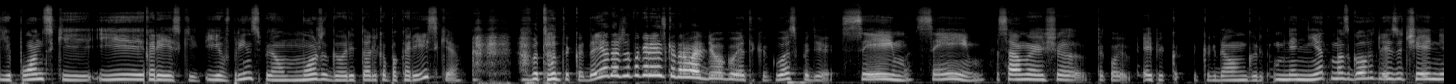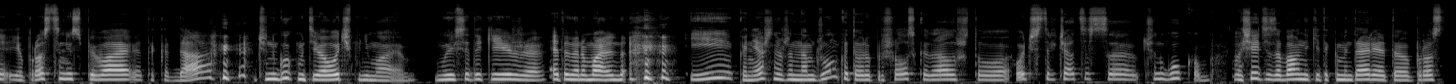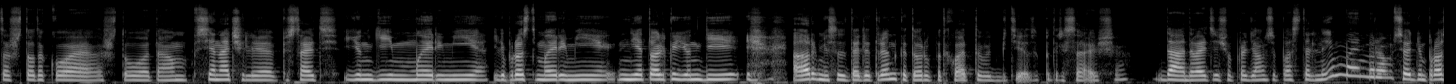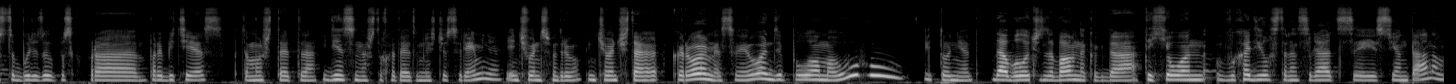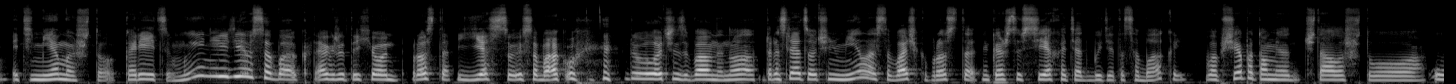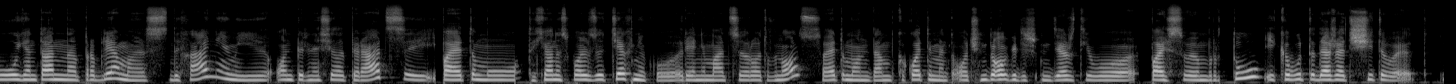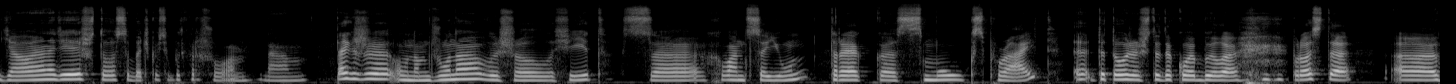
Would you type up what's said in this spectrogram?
и корейский. И, в принципе, он может говорить только по-корейски. А потом такой, да я даже по-корейски нормально не могу. Я такая, господи, same, same. Самый еще такой эпик, когда он говорит, у меня нет мозгов для изучения, я просто не успеваю. Я такая, да. Чунгук, мы тебя очень понимаем мы все такие же, это нормально. И, конечно же, Намджун, который пришел, сказал, что хочет встречаться с Чунгуком. Вообще эти забавные какие-то комментарии, это просто что такое, что там все начали писать Юнги Мэри Ми, или просто Мэри Ми, не только Юнги. Арми создали тренд, который подхватывает BTS. Потрясающе. Да, давайте еще пройдемся по остальным мемберам. Сегодня просто будет выпуск про, про BTS, потому что это единственное, что хватает у меня сейчас времени. Я ничего не смотрю, ничего не читаю, кроме своего диплома. Уху! И то нет. Да, было очень забавно, когда Тэхион выходил с трансляции с Йонтаном. Эти мемы, что корейцы, мы не едим собак. Также Тэхион просто ест свою собаку. Это было очень забавно. Но трансляция очень милая, собачка просто... Мне кажется, все хотят быть этой собакой. Вообще, потом я читала, что у Янтана проблемы с дыханием, и он переносил операции, поэтому Тэхён использует технику реанимации рот в нос, поэтому он там в какой-то момент очень долго держит его пасть в своем рту и как будто даже отсчитывает. Я надеюсь, что собачка все будет хорошо, да. Также у Намджуна вышел фит с Хван Союн, трек Smoke Sprite. Это тоже что такое было. Просто э,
